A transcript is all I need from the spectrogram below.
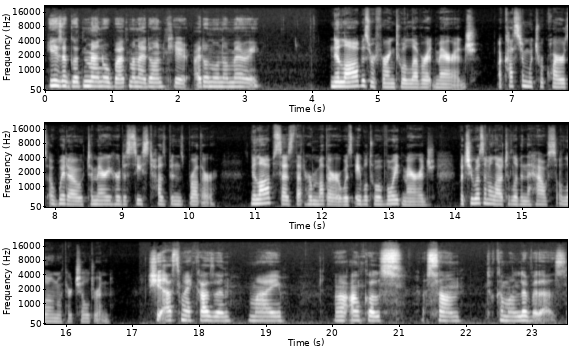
he's a good man or bad man i don't care i don't want to marry nilab is referring to a levirate marriage a custom which requires a widow to marry her deceased husband's brother nilab says that her mother was able to avoid marriage but she wasn't allowed to live in the house alone with her children she asked my cousin my uh, uncle's son to come and live with us.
